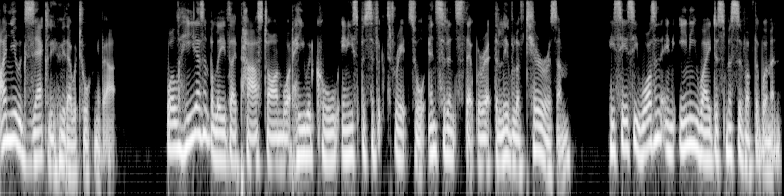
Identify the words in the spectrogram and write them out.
I knew exactly who they were talking about. Well, he doesn't believe they passed on what he would call any specific threats or incidents that were at the level of terrorism. He says he wasn't in any way dismissive of the women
